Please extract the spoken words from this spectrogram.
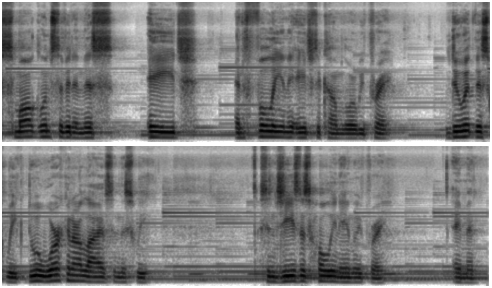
a small glimpse of it in this age and fully in the age to come, Lord, we pray. Do it this week. Do a work in our lives in this week. It's in Jesus' holy name we pray. Amen.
